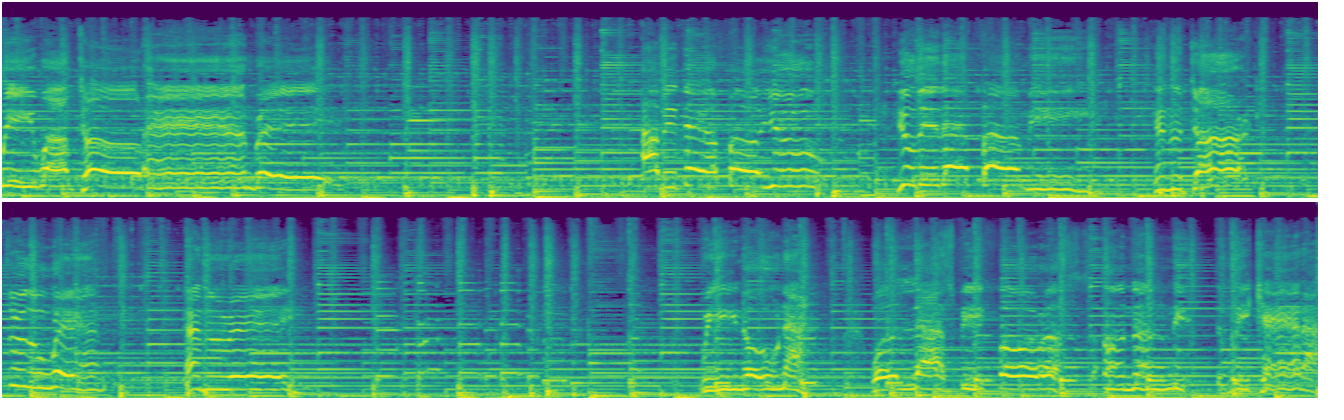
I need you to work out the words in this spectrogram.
we walk tall. before us underneath that we cannot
